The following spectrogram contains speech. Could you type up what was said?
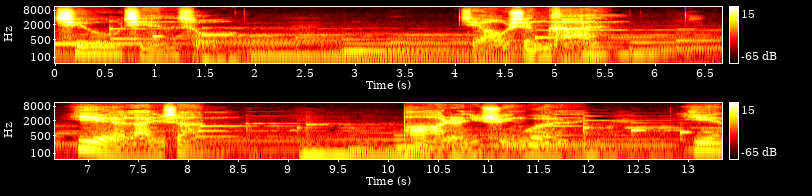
秋千索，角声寒，夜阑珊。怕人询问，咽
